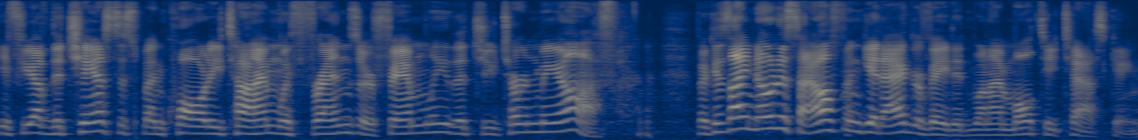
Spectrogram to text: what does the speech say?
if you have the chance to spend quality time with friends or family, that you turn me off. because I notice I often get aggravated when I'm multitasking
